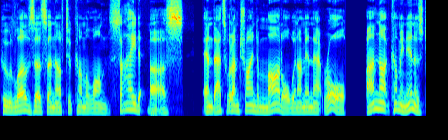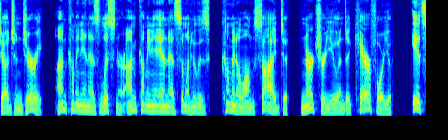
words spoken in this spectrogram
who loves us enough to come alongside mm. us. And that's what I'm trying to model when I'm in that role. I'm not coming in as judge and jury. I'm coming in as listener. I'm coming in as someone who is coming alongside to nurture you and to care for you. It's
